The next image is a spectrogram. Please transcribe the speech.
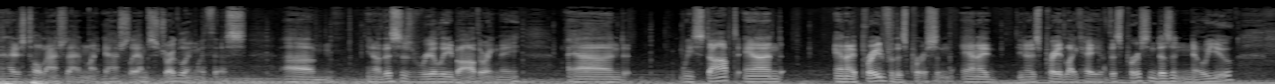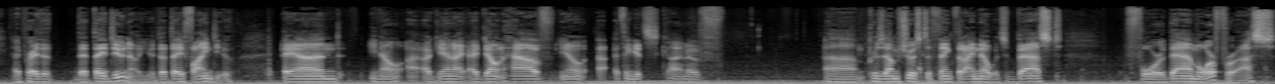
I just told Ashley, I'm like Ashley, I'm struggling with this. Um, you know, this is really bothering me. And we stopped and and I prayed for this person and I you know just prayed like, hey, if this person doesn't know you, I pray that that they do know you, that they find you. And you know, again, I, I don't have you know, I think it's kind of um, presumptuous to think that I know what's best for them or for us.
